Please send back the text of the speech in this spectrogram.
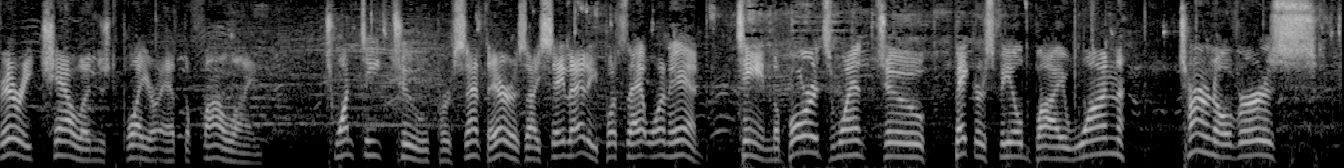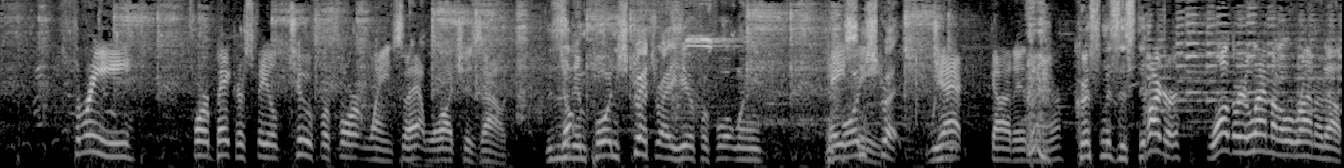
very challenged player at the foul line. 22% there. As I say that, he puts that one in. Team. The boards went to Bakersfield by one. Turnovers, three for Bakersfield, two for Fort Wayne. So that washes out. This is an important stretch right here for Fort Wayne. Important stretch. We- Jack got in there. Christmas is still. Carter, Walter Lemon will run it up.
